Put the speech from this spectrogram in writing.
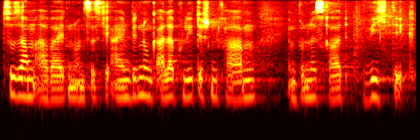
zusammenarbeiten. Uns ist die Einbindung aller politischen Farben im Bundesrat wichtig.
